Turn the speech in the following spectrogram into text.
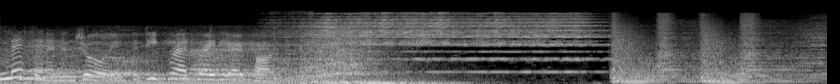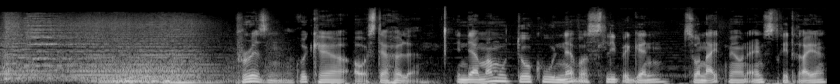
Listen and enjoy the Deep Red Radio Pod. Prison, Rückkehr aus der Hölle. In der Mammut-Doku Never Sleep Again zur Nightmare on Elm Street Reihe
